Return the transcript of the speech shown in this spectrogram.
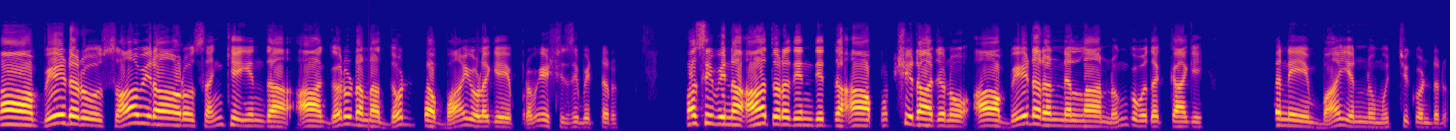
ಆ ಬೇಡರು ಸಾವಿರಾರು ಸಂಖ್ಯೆಯಿಂದ ಆ ಗರುಡನ ದೊಡ್ಡ ಬಾಯೊಳಗೆ ಪ್ರವೇಶಿಸಿ ಬಿಟ್ಟರು ಹಸಿವಿನ ಆತುರದಿಂದಿದ್ದ ಆ ಪಕ್ಷಿರಾಜನು ಆ ಬೇಡರನ್ನೆಲ್ಲ ನುಂಗುವುದಕ್ಕಾಗಿ ತನೇ ಬಾಯನ್ನು ಮುಚ್ಚಿಕೊಂಡನು.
